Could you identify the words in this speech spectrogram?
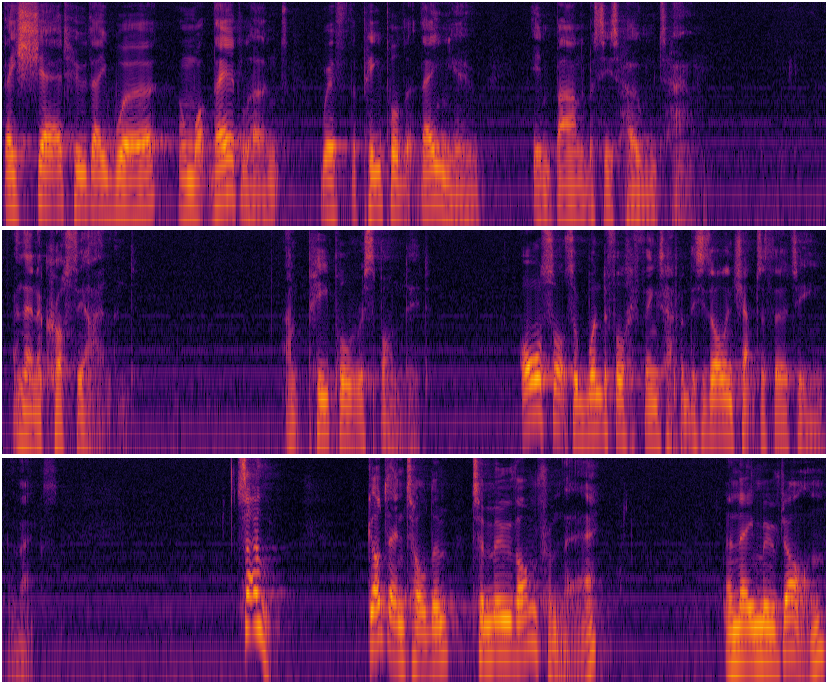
They shared who they were and what they had learnt with the people that they knew in Barnabas' hometown and then across the island. And people responded. All sorts of wonderful things happened. This is all in chapter 13 of Acts. So, God then told them to move on from there, and they moved on.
